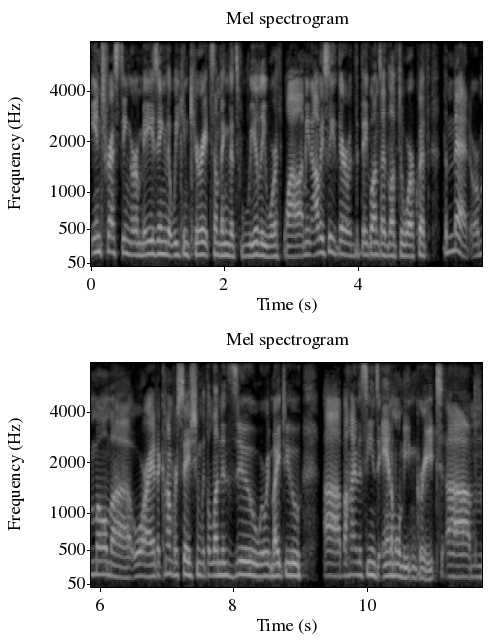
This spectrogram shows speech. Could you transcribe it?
interesting or amazing that we can curate something that's really worthwhile. I mean, obviously there are the big ones I'd love to work with, the Met or MoMA, or I had a conversation with the London Zoo where we might do uh, behind the scenes animal meet and greet. Um,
